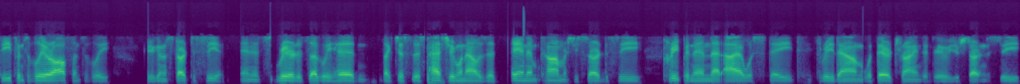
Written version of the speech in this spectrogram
defensively or offensively, you're going to start to see it. And it's reared its ugly head. Like just this past year when I was at A&M Commerce, you started to see creeping in that Iowa State three down, what they're trying to do. You're starting to see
